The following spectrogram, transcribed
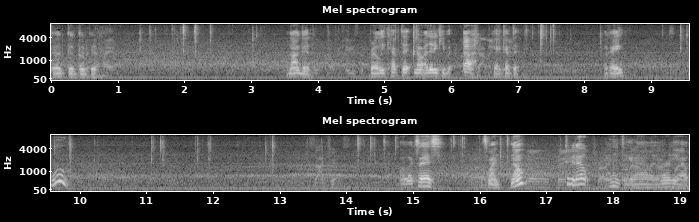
good, good, good, good. Not good. Barely kept it. No, I didn't keep it. Ah, okay, I kept it. Okay. Woo. Alexis, it's mine. No, Took it out. I didn't take it out. It's already out.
